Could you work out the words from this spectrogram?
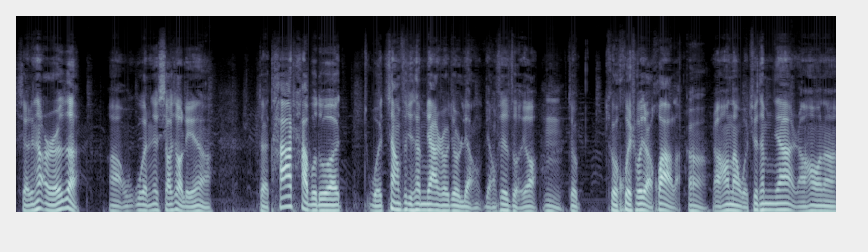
小林他儿子啊，我管他叫小小林啊，对他差不多，我上次去他们家的时候就是两两岁左右，嗯，就就会说点话了，啊，然后呢，我去他们家，然后呢，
